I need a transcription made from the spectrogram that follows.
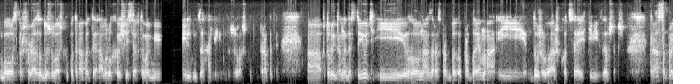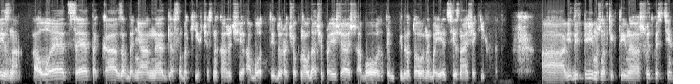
бо з першого разу дуже важко потрапити, а в рухаючийся автомобіль. Взагалі дуже важко потрапити. А птури там не достають, і головна зараз проб- проблема, і дуже важко це FPV завжди. Траса проїзна, але це таке завдання не для слабаків, чесно кажучи. Або ти дурачок на удачу проїжджаєш, або ти підготовлений боєць і знаєш, як їхати. А від FPV можна втікти на швидкості,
